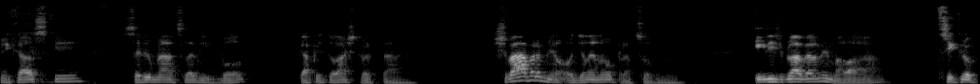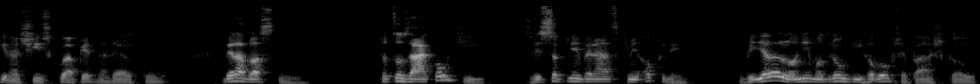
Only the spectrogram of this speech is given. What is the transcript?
Michalský, 17 levých bod, kapitola čtvrtá. Švábr měl oddělenou pracovnu. I když byla velmi malá, tři kroky na šířku a pět na délku, byla vlastní. Toto zákoutí s vysokými benátskými okny viděl loni modrou dýhovou přepážkou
